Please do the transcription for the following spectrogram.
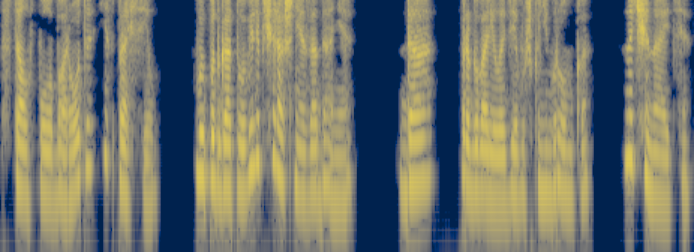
Встал в полоборота и спросил. «Вы подготовили вчерашнее задание?» «Да», — проговорила девушка негромко. «Начинайте».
